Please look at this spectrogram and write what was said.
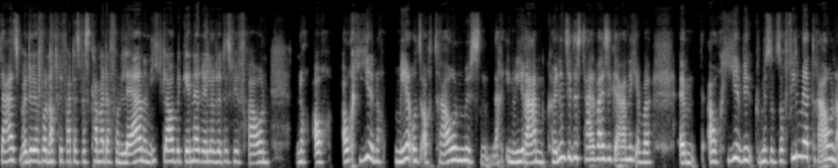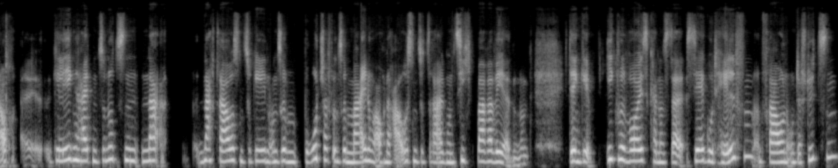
da ist, weil du ja vorhin auch gefragt hast, was kann man davon lernen? Ich glaube generell, oder dass wir Frauen noch auch, auch hier noch mehr uns auch trauen müssen. Nach im Iran können sie das teilweise gar nicht, aber ähm, auch hier, wir müssen uns noch viel mehr trauen, auch äh, Gelegenheiten zu nutzen, na, nach draußen zu gehen, unsere Botschaft, unsere Meinung auch nach außen zu tragen und sichtbarer werden. Und ich denke, Equal Voice kann uns da sehr gut helfen und Frauen unterstützen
